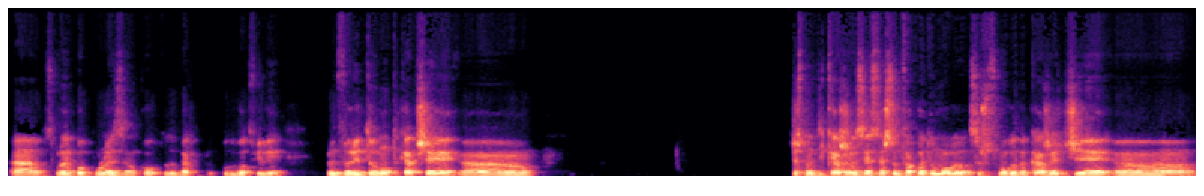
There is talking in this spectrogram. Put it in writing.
а, според по-полезен, отколкото да бяхме подготвили предварително. Така че а, честно ти кажа, не се срещам. Това, което мога, също мога да кажа е, че а,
